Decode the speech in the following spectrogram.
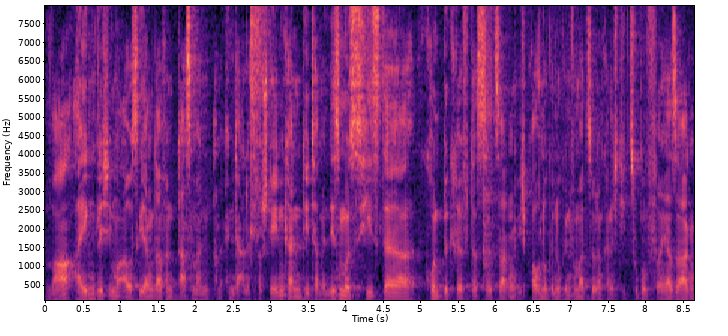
war eigentlich immer ausgegangen davon, dass man am Ende alles verstehen kann. Determinismus hieß der Grundbegriff, dass sozusagen, ich brauche nur genug Informationen, dann kann ich die Zukunft vorhersagen.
